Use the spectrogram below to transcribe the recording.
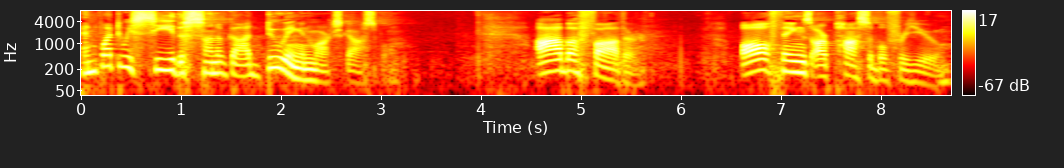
And what do we see the Son of God doing in Mark's gospel? Abba, Father, all things are possible for you.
